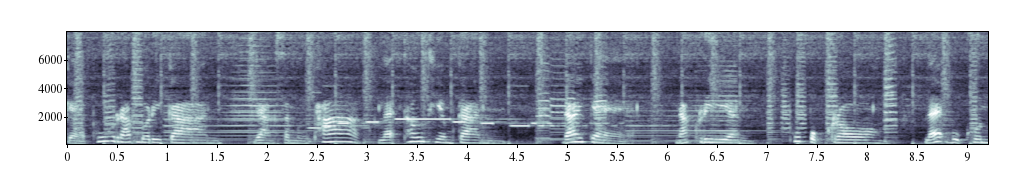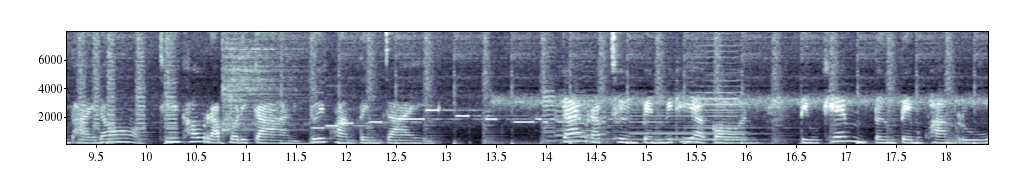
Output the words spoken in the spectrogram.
แก่ผู้รับบริการ อย่างเสมอภาคและเท่าเทียมกัน ได้แก่ นักเรียน ผู้ปกครอง และบุคคลภายนอกที่เข้ารับบริการด้วยความเต็มใจ ได้รับเชิญเป็นวิทยากร ติวเข้มเติมเต็มความรู้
